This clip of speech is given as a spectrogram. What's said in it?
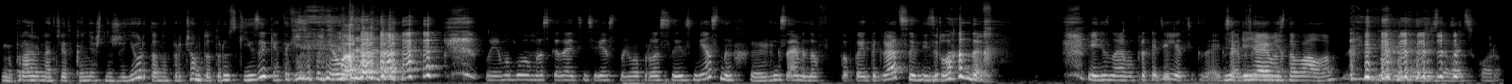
Ну, правильный ответ, конечно же, юрта, но при чем тут русский язык, я так и не поняла. Ну, я могу вам рассказать интересные вопросы из местных э, экзаменов по, по интеграции в Нидерландах. Я не знаю, вы проходили эти экза- Я я его сдавала. Я буду сдавать скоро.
